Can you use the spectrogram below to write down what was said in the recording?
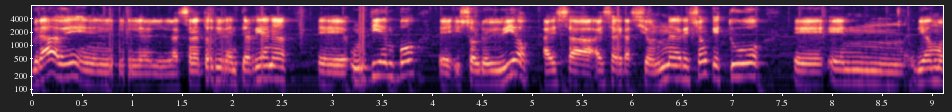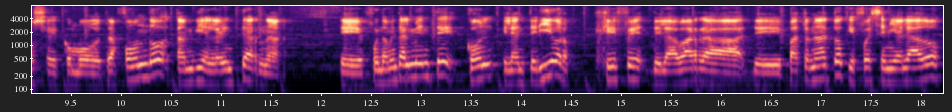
grave en la sanatorio de la Enterriana un tiempo y sobrevivió a esa, a esa agresión. Una agresión que estuvo en, digamos, como trasfondo también la interna, fundamentalmente con el anterior jefe de la barra de patronato que fue señalado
